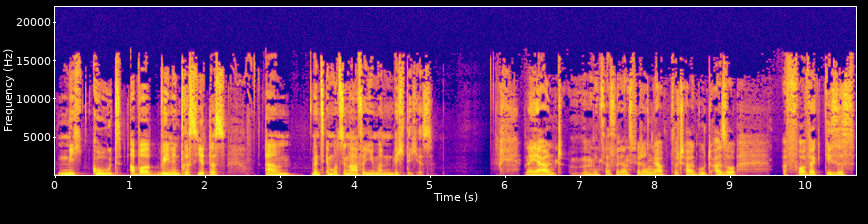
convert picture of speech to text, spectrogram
nicht gut, aber wen interessiert das, ähm, wenn es emotional für jemanden wichtig ist? Naja, und hm, jetzt hast du ganz viel drin gehabt, total gut. Also vorweg dieses,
